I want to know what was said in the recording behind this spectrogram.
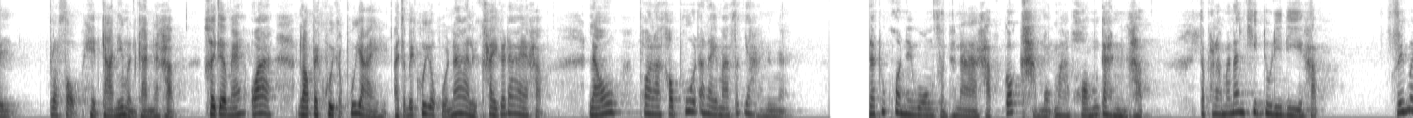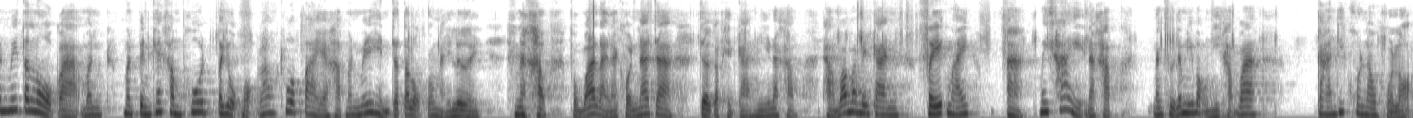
ยประสบเหตุการณ์นี้เหมือนกันนะครับ เคยเจอไหมว่าเราไปคุยกับผู้ใหญ่ อาจจะไปคุยกับหัวหน้าหรือใครก็ได้ครับ แล้วพอเราเขาพูดอะไรมาสักอย่างหนึ่งอะแล้วทุกคนในวงสนทนาครับ ก็ขำออกมาพร้อมกันครับ แต่พอเรามานั่งคิดดูดีๆครับเฮ้ยมันไม่ตลกอะมันมันเป็นแค่คำพูดประโยคบอกเล่าทั่วไปอะครับ มันไม่ได้เห็นจะตลกตรงไหนเลยนะครับ ผมว่าหลายๆคนน่าจะเจอกับเหตุการณ์นี้นะครับ ถามว่ามันเป็นการเฟกไหมอะไม่ใช่นะครับ หนังสือเล่มนี้บอกนี้ครับว่า การที่คนเราหัวเราะ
